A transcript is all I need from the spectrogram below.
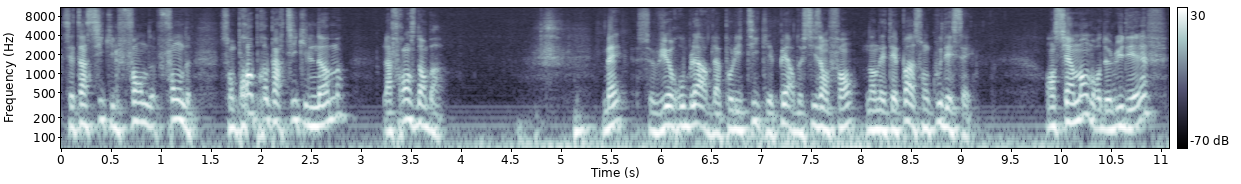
C'est ainsi qu'il fonde, fonde son propre parti qu'il nomme la France d'en bas. Mais ce vieux roublard de la politique et père de six enfants n'en était pas à son coup d'essai. Ancien membre de l'UDF,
